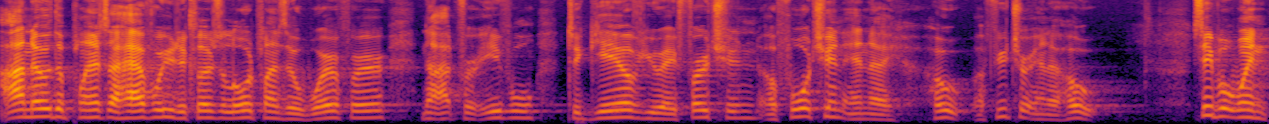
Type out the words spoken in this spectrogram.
I know the plans I have for you, declares the Lord, plans of welfare, not for evil, to give you a fortune, a fortune and a hope, a future and a hope. See, but when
